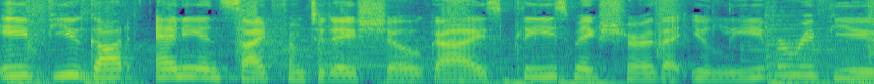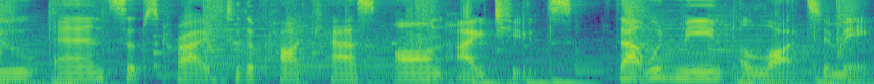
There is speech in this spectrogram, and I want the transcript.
If you got any insight from today's show, guys, please make sure that you leave a review and subscribe to the podcast on iTunes. That would mean a lot to me.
